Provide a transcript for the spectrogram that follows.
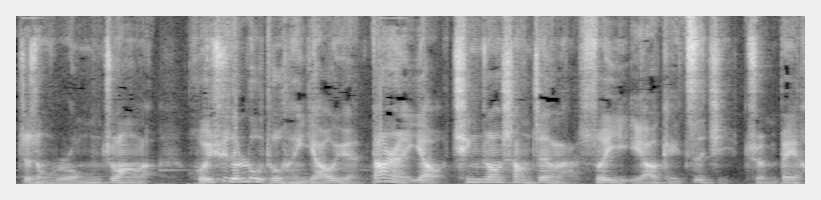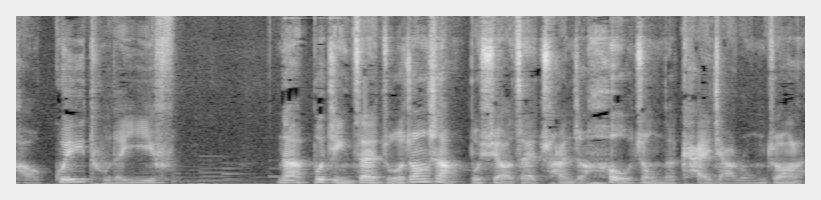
这种戎装了。回去的路途很遥远，当然要轻装上阵了，所以也要给自己准备好归途的衣服。那不仅在着装上不需要再穿着厚重的铠甲戎装了，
